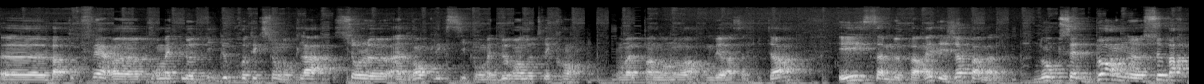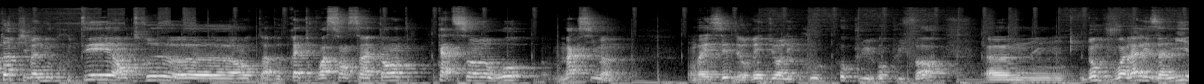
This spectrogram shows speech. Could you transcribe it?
euh, bah, pour, faire, euh, pour mettre notre vide de protection. Donc là, sur un grand plexi pour mettre devant notre écran, on va le peindre en noir, on verra ça plus tard. Et ça me paraît déjà pas mal. Donc cette borne, ce bar top, il va nous coûter entre, euh, à peu près 350, 400 euros maximum. On va essayer de réduire les coûts au plus, au plus fort. Euh, donc voilà les amis,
